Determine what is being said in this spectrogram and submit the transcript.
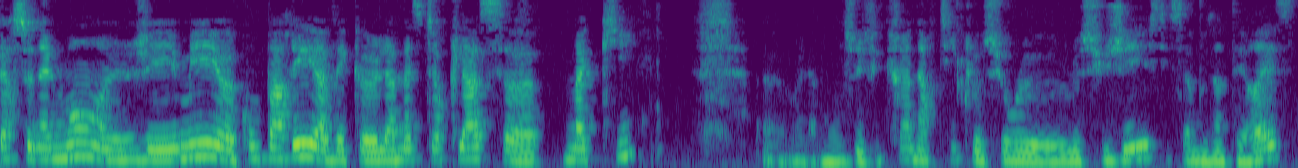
personnellement, euh, j'ai aimé euh, comparer avec la masterclass Maki. voilà, j'ai fait un article sur le, sujet si ça vous intéresse.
